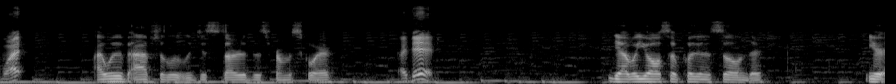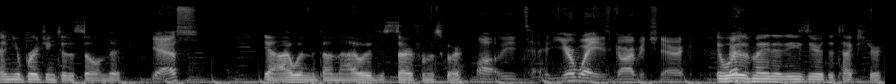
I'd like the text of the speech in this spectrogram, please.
What? I would have absolutely just started this from a square. I did. Yeah, but you also put in a cylinder. You're and you're bridging to the cylinder. Yes. Yeah, I wouldn't have done that. I would have just started from a square. Well, your way is garbage, Derek. It would have made it easier to texture.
